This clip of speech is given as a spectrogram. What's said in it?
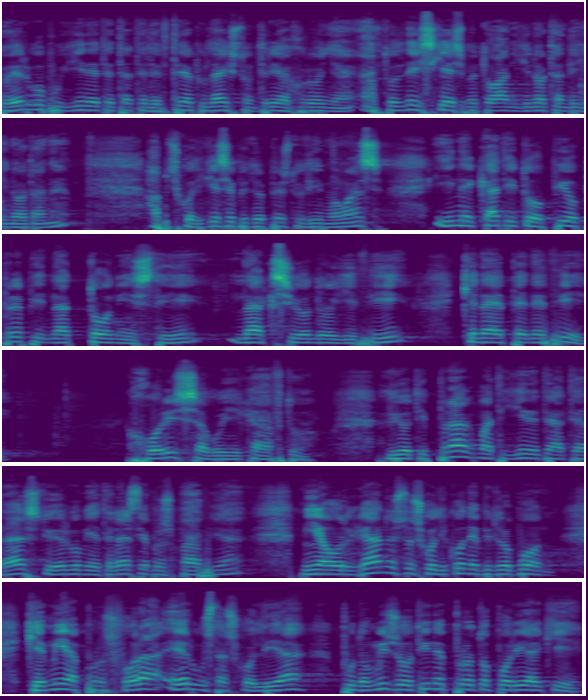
το έργο που γίνεται τα τελευταία τουλάχιστον τρία χρόνια, αυτό δεν έχει σχέση με το αν γινόταν ή δεν γινόταν, από τις σχολικές επιτροπές του Δήμου μας, είναι κάτι το οποίο πρέπει να τονιστεί, να αξιολογηθεί και να επενεθεί. Χωρίς εισαγωγικά αυτό. Διότι πράγματι γίνεται ένα τεράστιο έργο, μια τεράστια προσπάθεια, μια οργάνωση των σχολικών επιτροπών και μια προσφορά έργου στα σχολεία που νομίζω ότι είναι πρωτοποριακή.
